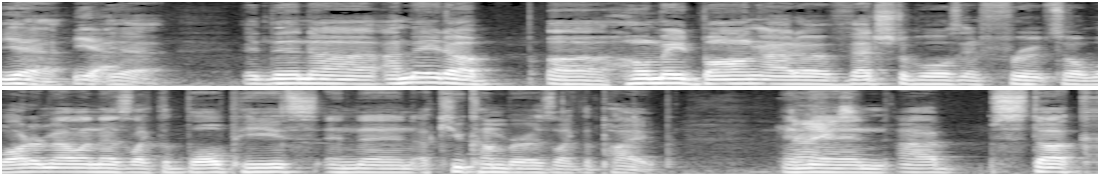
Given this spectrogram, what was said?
yeah, Yeah. yeah. And then uh, I made a, a homemade bong out of vegetables and fruit. So a watermelon as like the bowl piece, and then a cucumber as like the pipe. And Nice. then I stuck.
